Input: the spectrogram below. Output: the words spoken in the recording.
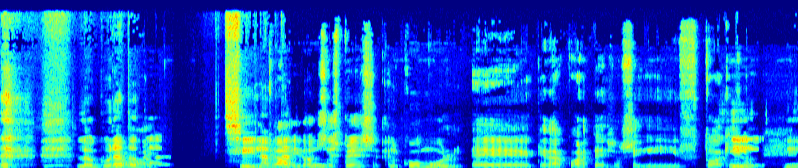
locura total. Sí, I la clar, veritat i que doncs després el cúmul eh, queda quartes, o sigui, tu aquí, Sí,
